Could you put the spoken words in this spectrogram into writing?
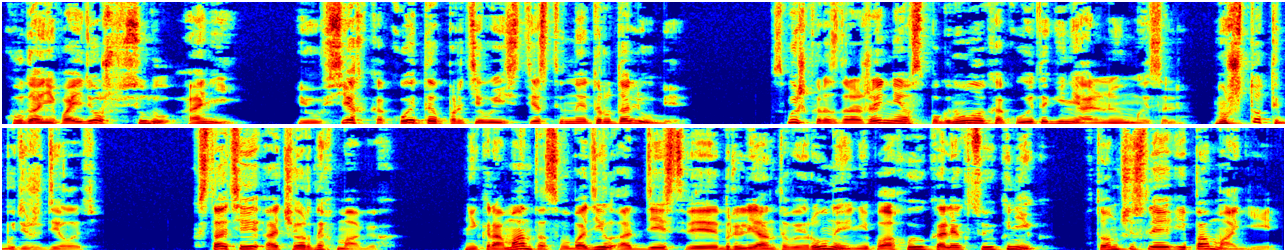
Куда не пойдешь, всюду они. И у всех какое-то противоестественное трудолюбие. Вспышка раздражения вспугнула какую-то гениальную мысль. Ну что ты будешь делать? Кстати, о черных магах. Некромант освободил от действия бриллиантовой руны неплохую коллекцию книг, в том числе и по магии.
